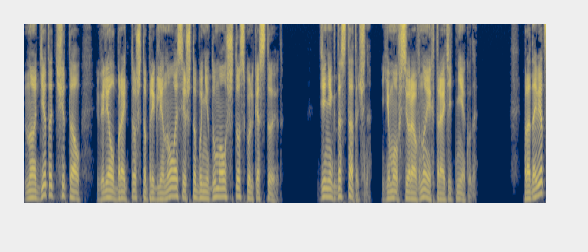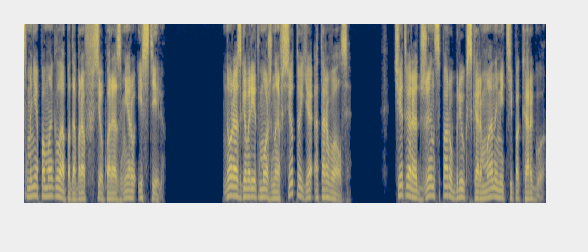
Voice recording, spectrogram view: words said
Но дед отчитал, велел брать то, что приглянулось, и чтобы не думал, что сколько стоит. Денег достаточно, ему все равно их тратить некуда. Продавец мне помогла, подобрав все по размеру и стилю. Но раз говорит можно все, то я оторвался. Четверо джинс, пару брюк с карманами типа карго.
